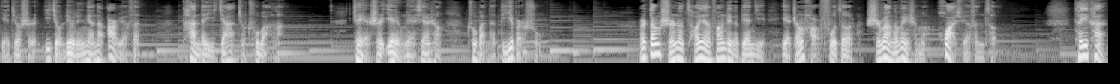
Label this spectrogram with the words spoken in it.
也就是1960年的二月份，《碳的一家》就出版了。这也是叶永烈先生出版的第一本书。而当时呢，曹艳芳这个编辑也正好负责《十万个为什么》化学分册。他一看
